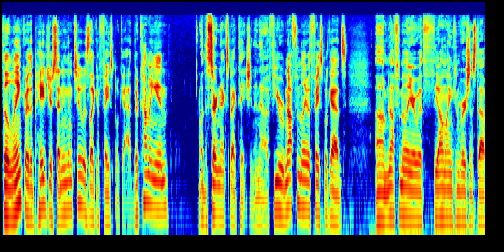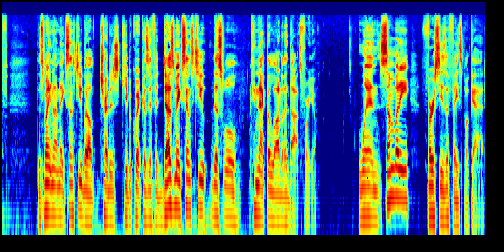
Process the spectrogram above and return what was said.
the link or the page you're sending them to is like a Facebook ad. They're coming in with a certain expectation. And now, if you're not familiar with Facebook ads, um, not familiar with the online conversion stuff, this might not make sense to you, but I'll try to just keep it quick because if it does make sense to you, this will connect a lot of the dots for you. When somebody first sees a Facebook ad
